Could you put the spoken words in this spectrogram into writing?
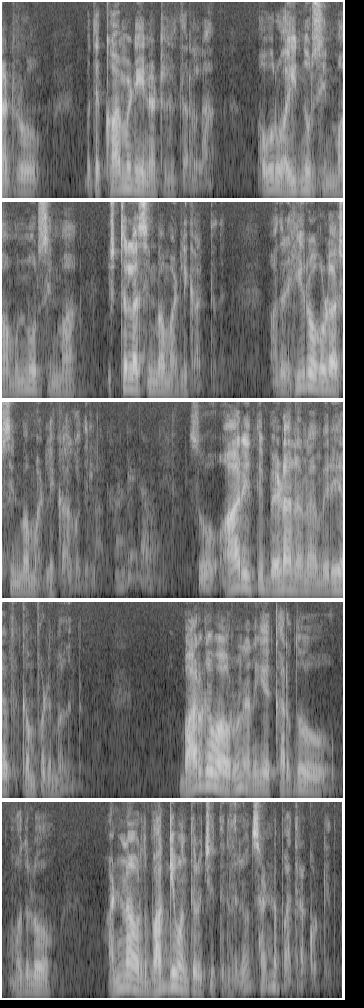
ನಟರು ಮತ್ತು ಕಾಮಿಡಿ ನಟರು ಇರ್ತಾರಲ್ಲ ಅವರು ಐದುನೂರು ಸಿನಿಮಾ ಮುನ್ನೂರು ಸಿನಿಮಾ ಇಷ್ಟೆಲ್ಲ ಸಿನಿಮಾ ಮಾಡಲಿಕ್ಕಾಗ್ತದೆ. ಆದರೆ ಹೀರೋಗಳು ಅಷ್ಟು ಸಿನಿಮಾ ಮಾಡಲಿಕ್ಕೆ ಆಗೋದಿಲ್ಲ ಖಂಡಿತ ಸೊ ಆ ರೀತಿ ಬೇಡ ನಾನು ವೆರಿ ಹ್ಯಾಪಿ ಕಂಫರ್ಟಬಲ್ ಅಂತ. ಭಾರ್ಗವ ಅವರು ನನಗೆ ಕರೆದು ಮೊದಲು ಅಣ್ಣ ಅವ್ರದ್ದು ಭಾಗ್ಯವಂತರು ಚಿತ್ರದಲ್ಲಿ ಒಂದು ಸಣ್ಣ ಪಾತ್ರ ಕೊಟ್ಟಿದ್ದು.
